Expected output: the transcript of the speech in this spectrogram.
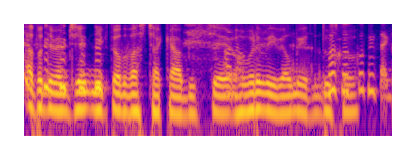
A to neviem, či niekto od vás čaká, aby ste ano. hovorili veľmi jednoducho. Možno skúsim tak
